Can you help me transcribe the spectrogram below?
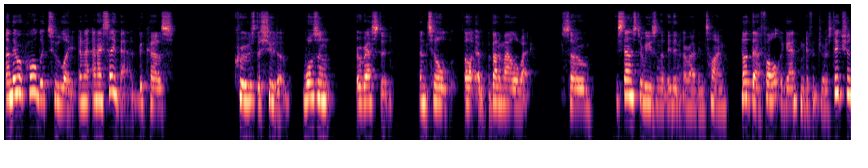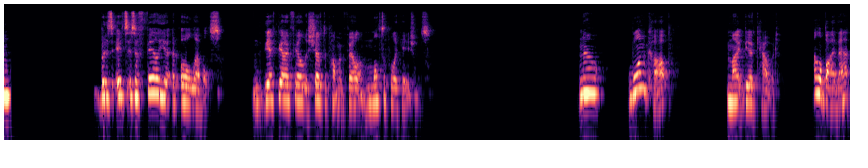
And they were probably too late, and I, and I say that because Cruz, the shooter, wasn't arrested until uh, about a mile away. So it stands to reason that they didn't arrive in time. Not their fault, again, from a different jurisdiction, but it's, it's, it's a failure at all levels. The FBI failed, the Sheriff's Department failed on multiple occasions. Now, one cop might be a coward. I'll buy that.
